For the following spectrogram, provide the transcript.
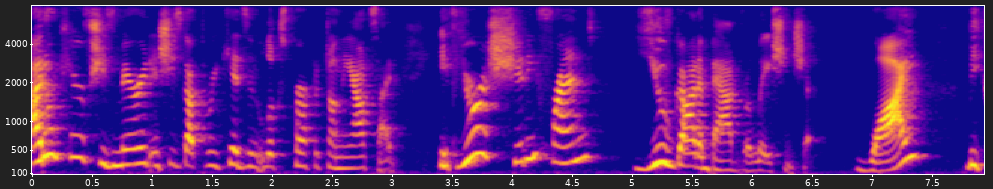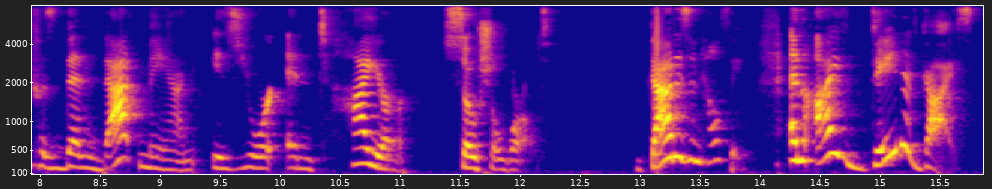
I don't care if she's married and she's got three kids and it looks perfect on the outside. If you're a shitty friend, you've got a bad relationship. Why? Because then that man is your entire social world. That isn't healthy. And I've dated guys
